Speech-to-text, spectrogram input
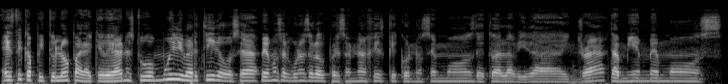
este capítulo, para que vean, estuvo muy divertido. O sea, vemos algunos de los personajes que conocemos de toda la vida en drag. También vemos,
